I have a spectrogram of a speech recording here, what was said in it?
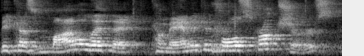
because monolithic command and control structures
